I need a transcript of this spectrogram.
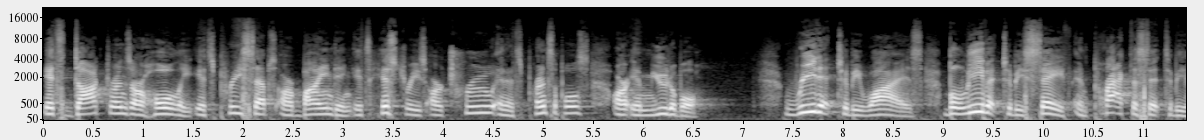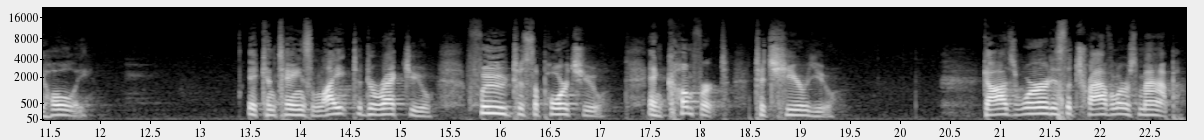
Its doctrines are holy, its precepts are binding, its histories are true, and its principles are immutable. Read it to be wise, believe it to be safe, and practice it to be holy. It contains light to direct you, food to support you, and comfort to cheer you. God's word is the traveler's map.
